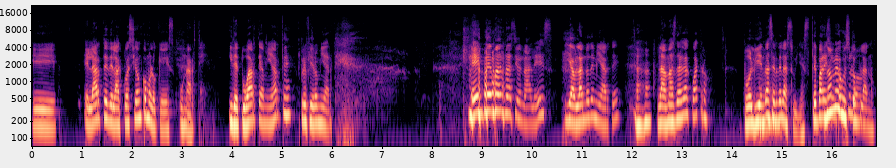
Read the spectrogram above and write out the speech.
eh, el arte de la actuación como lo que es un arte. Y de tu arte a mi arte, prefiero mi arte. en temas nacionales, y hablando de mi arte, La Más Draga 4, volviendo a ser de las suyas. ¿Te parece no un me capítulo gustó. plano?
